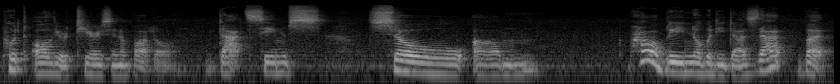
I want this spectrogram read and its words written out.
put all your tears in a bottle. That seems so um, probably nobody does that, but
